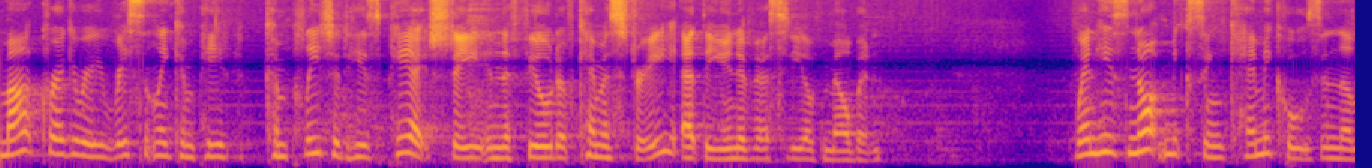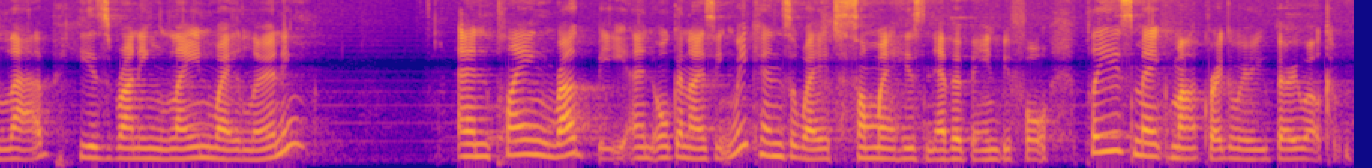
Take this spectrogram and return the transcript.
Mark Gregory recently compe- completed his PhD in the field of chemistry at the University of Melbourne. When he's not mixing chemicals in the lab, he is running laneway learning and playing rugby and organising weekends away to somewhere he's never been before. Please make Mark Gregory very welcome.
